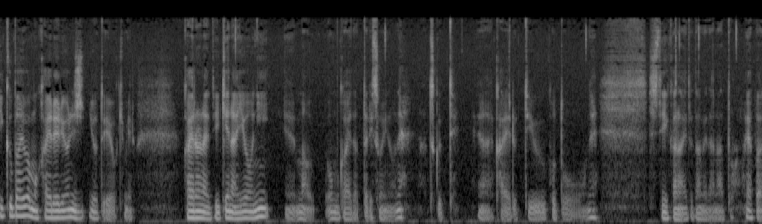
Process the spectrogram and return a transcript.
行く場合はもう帰れるように予定を決める。帰らないといけないように、えーまあ、お迎えだったりそういうのをね作って変、えるっていうことをねしていかないとダメだなと。やっぱ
